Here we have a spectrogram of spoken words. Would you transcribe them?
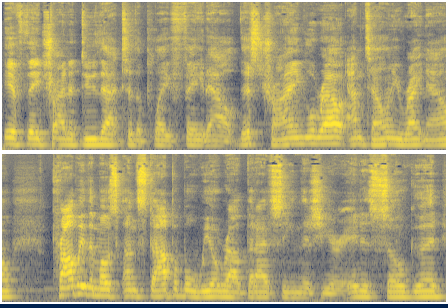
if they try to do that to the play fade out. This triangle route, I'm telling you right now, probably the most unstoppable wheel route that I've seen this year. It is so good.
